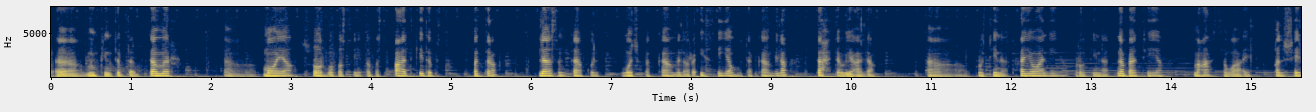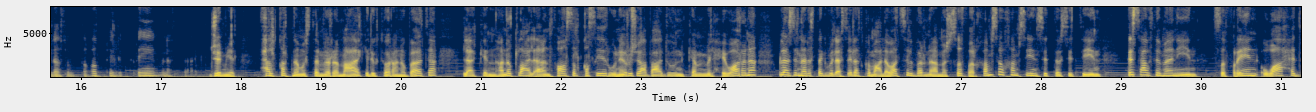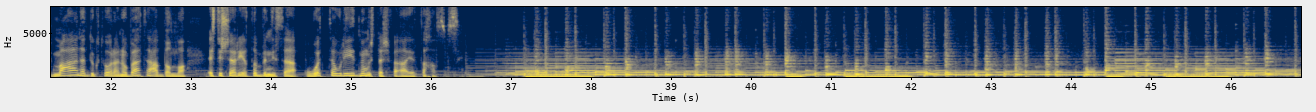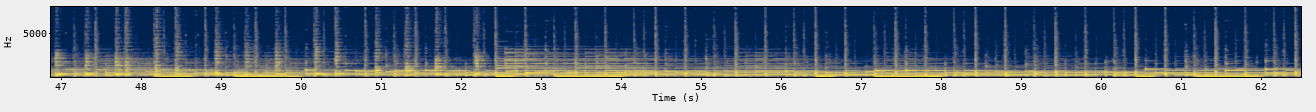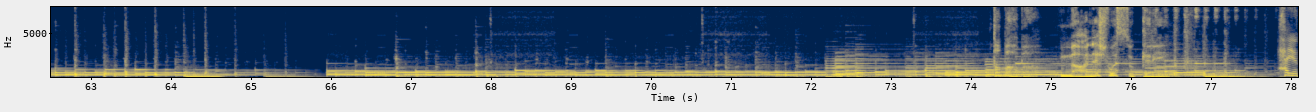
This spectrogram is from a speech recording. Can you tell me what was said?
آه، ممكن تبدأ بتمر آه، موية شوربة بسيطة بس بعد كده بفترة لازم تاكل وجبة كاملة رئيسية متكاملة تحتوي على آه، بروتينات حيوانية بروتينات نباتية مع سوائل. أقل شيء لازم تغطي لترين من السائل. جميل. حلقتنا مستمرة معك دكتورة نباتة لكن هنطلع الآن فاصل قصير ونرجع بعد نكمل حوارنا. ولا زلنا نستقبل أسئلتكم على واتس البرنامج 055 66 89 صفرين واحد. معنا الدكتورة نباتة عبد الله استشارية طب النساء والتوليد بمستشفى آية التخصصي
